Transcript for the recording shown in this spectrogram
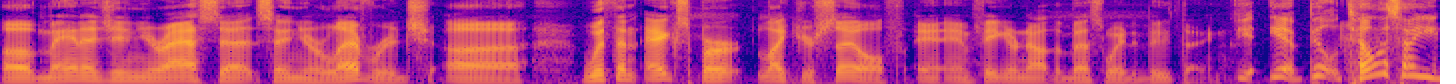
of managing your assets and your leverage uh, with an expert like yourself and, and figuring out the best way to do things. Yeah, yeah, Bill, tell us how you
